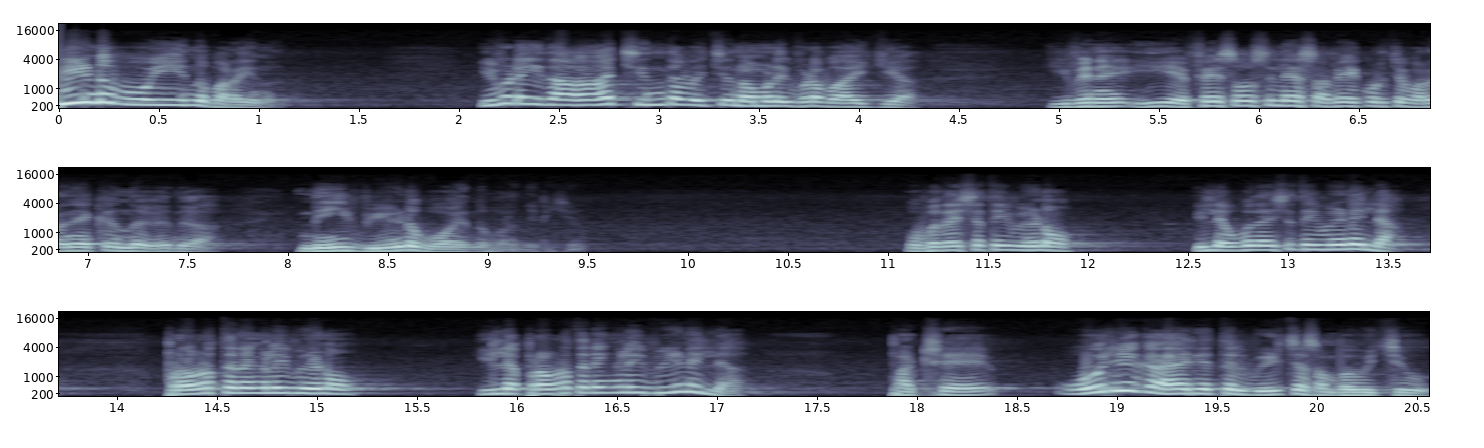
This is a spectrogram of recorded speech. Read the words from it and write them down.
വീണുപോയി എന്ന് പറയുന്നത്. ഇവിടെ ഇത് ആ ചിന്ത വെച്ച് നമ്മൾ ഇവിടെ വായിക്കുക. ഇവനെ ഈ എഫ് എസോസിലെ സഭയെക്കുറിച്ച് പറഞ്ഞേക്കുന്ന എഴുതുക നീ വീണുപോയെന്ന് പറഞ്ഞിരിക്കുന്നു. ഉപദേശത്തിൽ വീണോ? ഇല്ല ഉപദേശത്തിൽ വീണില്ല. പ്രവർത്തനങ്ങളിൽ വീണോ? ഇല്ല പ്രവർത്തനങ്ങളിൽ വീണില്ല. പക്ഷേ ഒരു കാര്യത്തിൽ വീഴ്ച സംഭവിച്ചു.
